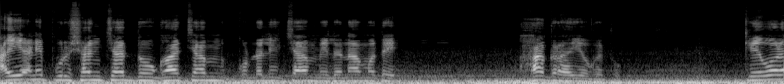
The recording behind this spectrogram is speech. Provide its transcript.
आई आणि पुरुषांच्या दोघाच्या कुंडलीच्या मिलनामध्ये हा ग्रहयोग येतो. केवळ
